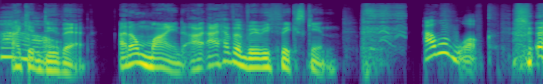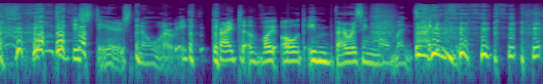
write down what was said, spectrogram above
I can do that. I don't mind. I, I have a very thick skin. I will walk. Take the stairs. No worry. Try to avoid all the embarrassing moments. I can walk.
